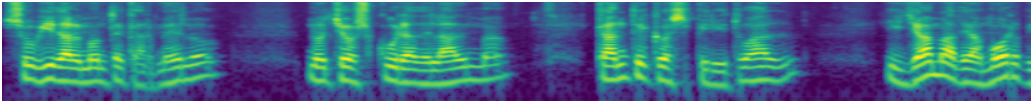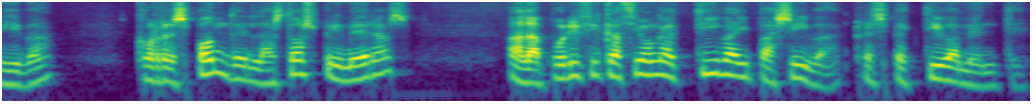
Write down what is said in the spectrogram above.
Subida al Monte Carmelo, Noche Oscura del Alma, Cántico Espiritual y Llama de Amor Viva, corresponden las dos primeras a la purificación activa y pasiva, respectivamente,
